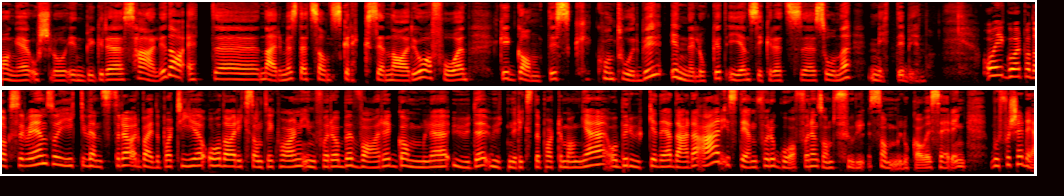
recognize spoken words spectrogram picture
mange Oslo-innbyggere særlig da, et, eh, nærmest et sånn skrekkscenario å få en gigantisk kontorby innelukket i en sikkerhetssone midt i byen. Og i går på Dagsrevyen så gikk Venstre, Arbeiderpartiet og da Riksantikvaren inn for å bevare gamle UD, Utenriksdepartementet, og bruke det der det er, istedenfor å gå for en sånn full samlokalisering. Hvorfor skjer det?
